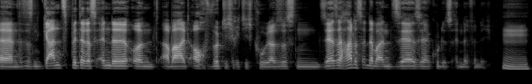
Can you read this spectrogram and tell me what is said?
Ähm, das ist ein ganz bitteres Ende und aber halt auch wirklich richtig cool. Also es ist ein sehr, sehr hartes Ende, aber ein sehr, sehr gutes Ende, finde ich. Mhm.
